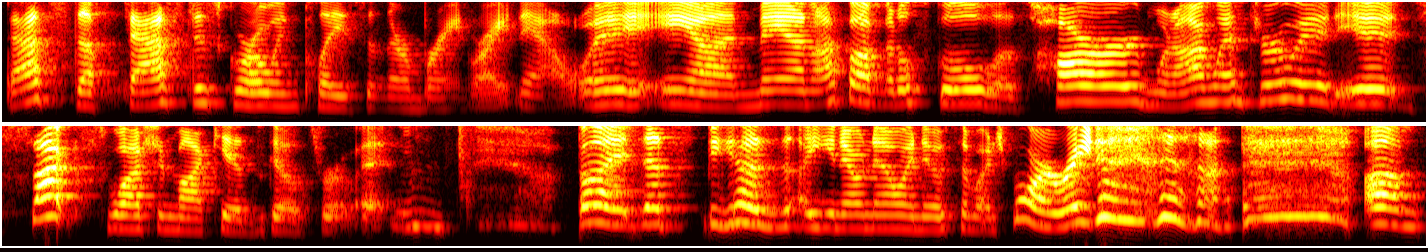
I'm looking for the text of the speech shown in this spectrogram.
that's the fastest growing place in their brain right now. And man, I thought middle school was hard when I went through it. It sucks watching my kids go through it. But that's because, uh, you know, now I know so much more, right? um,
